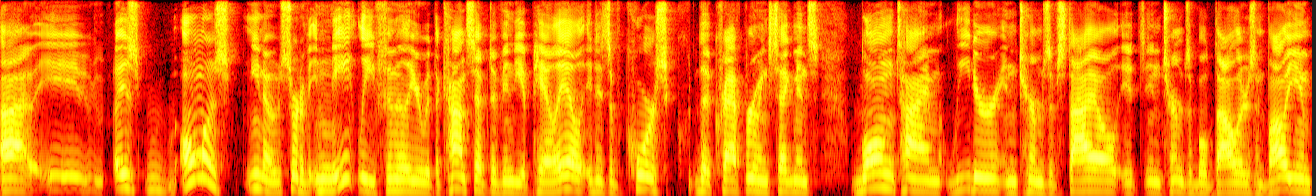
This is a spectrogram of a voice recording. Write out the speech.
uh, is almost, you know, sort of innately familiar with the concept of India Pale Ale. It is, of course, the craft brewing segment's longtime leader in terms of style. It's in terms of both dollars and volume.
